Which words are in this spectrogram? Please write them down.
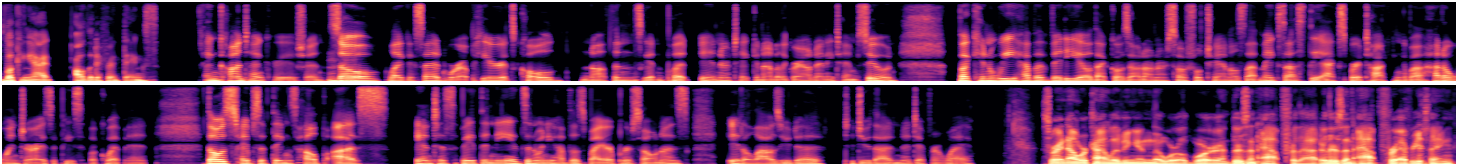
looking at all the different things and content creation. hmm So, like I said, we're up here, it's cold, nothing's getting put in or taken out of the ground anytime soon. But can we have a video that goes out on our social channels that makes us the expert talking about how to winterize a piece of equipment? Those types of things help us anticipate the needs and when you have those buyer personas, it allows you to to do that in a different way. So right now we're kind of living in the world where there's an app for that, or there's an app for everything.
